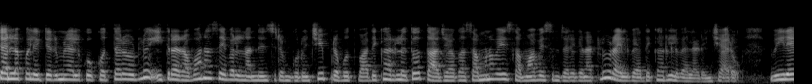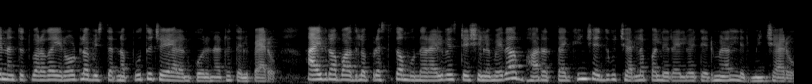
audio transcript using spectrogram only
చర్లపల్లి టెర్మినల్కు కొత్త రోడ్లు ఇతర రవాణా సేవలను అందించడం గురించి ప్రభుత్వ అధికారులతో తాజాగా సమన్వయ సమావేశం జరిగినట్లు రైల్వే అధికారులు వెల్లడించారు. వీలైనంత త్వరగా ఈ రోడ్ల విస్తరణ పూర్తి చేయాలని కోరినట్లు తెలిపారు. హైదరాబాద్లో ప్రస్తుతం ఉన్న రైల్వే స్టేషన్ల మీద భారత్ తగ్గించేందుకు చర్లపల్లి రైల్వే టెర్మినల్ నిర్మించారు.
